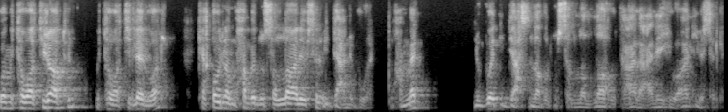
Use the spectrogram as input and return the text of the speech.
Ve mütevatiratun, mütevatirler var. Kekavle Muhammedun sallallahu aleyhi ve sellem iddia nübüvvet. Muhammed nübüvvet iddiasında bulunmuş sallallahu teala aleyhi ve aleyhi ve sellem.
